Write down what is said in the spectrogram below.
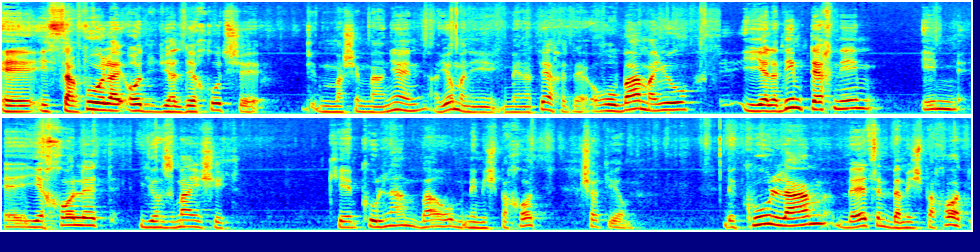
אה, הצטרפו אליי עוד ילדי חוץ, שמה שמעניין, היום אני מנתח את זה, רובם היו ילדים טכניים עם אה, יכולת יוזמה אישית. כי הם כולם באו ממשפחות קשות יום. וכולם בעצם במשפחות,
